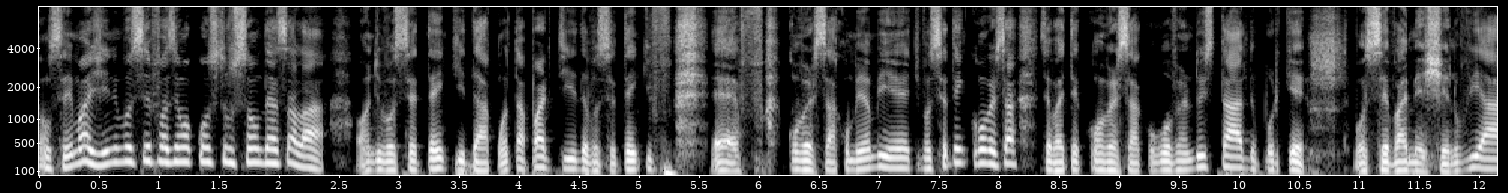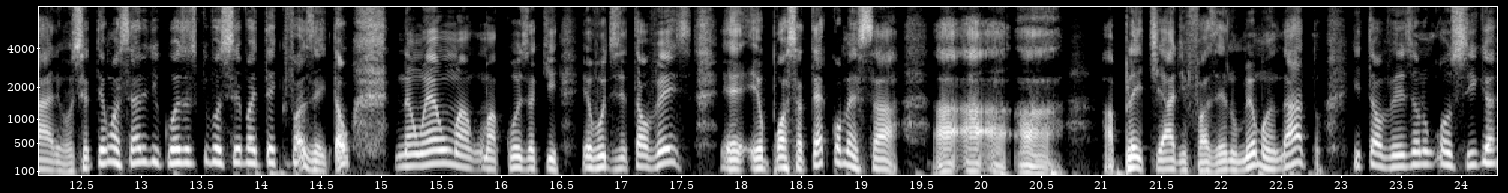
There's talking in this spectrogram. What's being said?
Então você imagine você fazer uma construção dessa lá, onde você tem que dar contrapartida, você tem que é, conversar com o meio ambiente, você tem que conversar, você vai ter que conversar com o governo do estado, porque você vai mexer no viário, você tem uma série de coisas que você vai ter que fazer. Então, não é uma, uma coisa que eu vou dizer, talvez é, eu possa até começar a, a, a, a a pleitear de fazer no meu mandato e talvez eu não consiga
